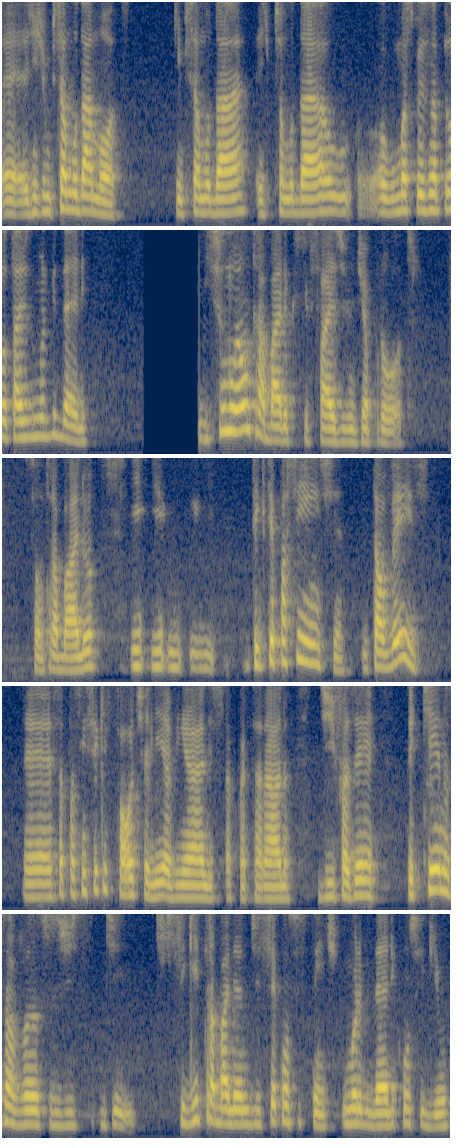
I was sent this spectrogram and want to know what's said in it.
é, a gente não precisa mudar a moto. Quem precisa mudar, a gente precisa mudar o, algumas coisas na pilotagem do Morbidelli. Isso não é um trabalho que se faz de um dia para o outro. Isso é um trabalho e, e, e, tem que ter paciência. E talvez é, essa paciência que falte ali a Vinhales, a Quartararo, de fazer pequenos avanços, de, de, seguir trabalhando, de ser consistente. O Morbidelli conseguiu.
